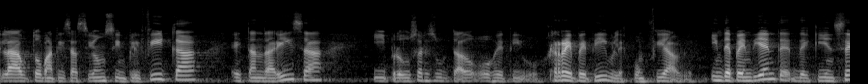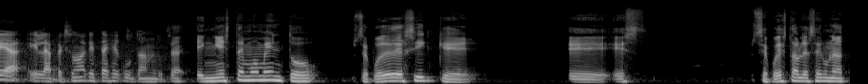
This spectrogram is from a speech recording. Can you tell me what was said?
la automatización simplifica, estandariza y produce resultados objetivos, repetibles, confiables, independientes de quién sea la persona que está ejecutando. O sea, en este momento se puede decir que eh, es se puede establecer una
